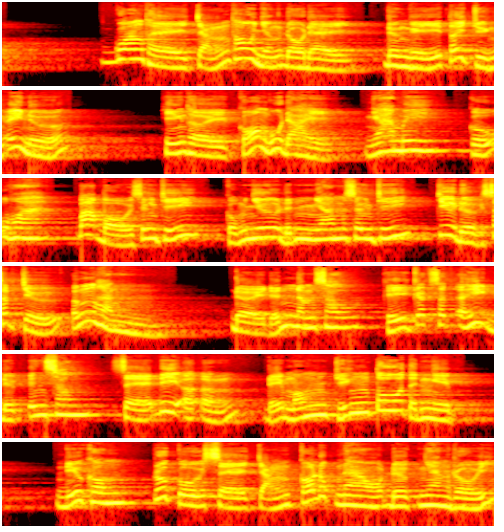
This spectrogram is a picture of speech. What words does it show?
Quan thề chẳng thâu nhận đồ đề Đừng nghĩ tới chuyện ấy nữa. Hiện thời có ngũ đài Nga mi, cửu hoa, ba bộ sơn trí Cũng như định nham sơn trí Chưa được sắp chữ ấn hành. Đời đến năm sau Khi các sách ấy được in xong sẽ đi ở ẩn Để mong chuyện tu tịnh nghiệp. Nếu không, Rốt cuộc sẽ chẳng có lúc nào được nhàn rỗi.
